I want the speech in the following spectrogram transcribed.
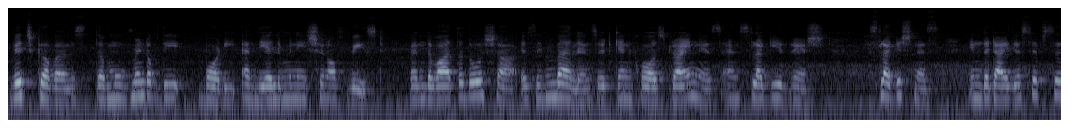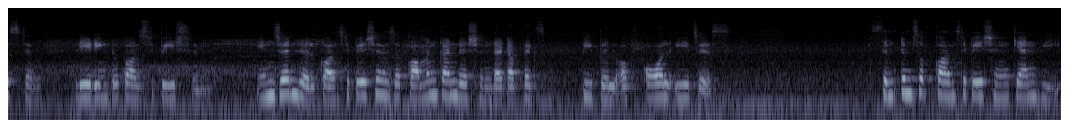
which governs the movement of the body and the elimination of waste. When the Vata dosha is imbalanced, it can cause dryness and sluggishness, sluggishness in the digestive system, leading to constipation. In general, constipation is a common condition that affects people of all ages. Symptoms of constipation can be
